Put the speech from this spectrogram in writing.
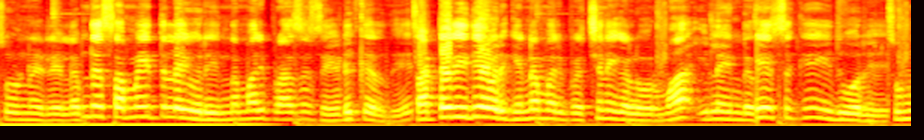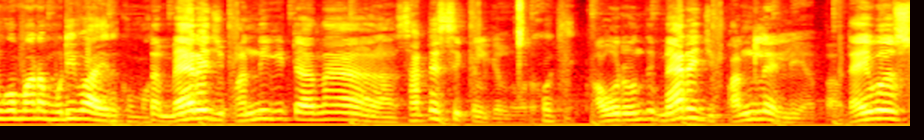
சூழ்நிலையில இந்த சமயத்துல இவர் இந்த மாதிரி ப்ராசஸ் எடுக்கிறது சட்ட ரீதியா அவருக்கு என்ன மாதிரி பிரச்சனைகள் வருமா? இல்ல இந்த கேஸுக்கு இது ஒரு சுமூகமான முடிவா இருக்குமா? மேரேஜ் பண்ணிக்கிட்டா தான் சட்ட சிக்கல்கள் வரும். ஓகே அவர் வந்து மேரேஜ் பண்ணல இல்லையா டைவர்ஸ்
